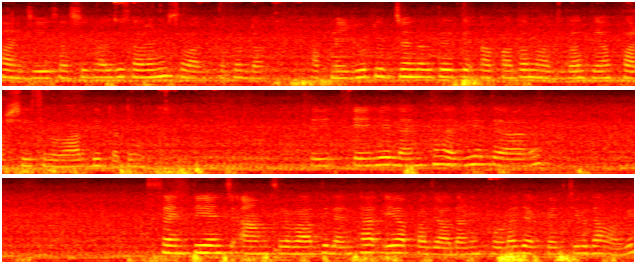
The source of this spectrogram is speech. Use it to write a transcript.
ਹਾਂਜੀ, ਸਤਿ ਸ਼੍ਰੀ ਅਕਾਲ ਜੀ ਸਾਰਿਆਂ ਨੂੰ, ਸਵਾਗਤ ਹੈ ਤੁਹਾਡਾ ਆਪਣੇ YouTube ਚੈਨਲ ਤੇ ਤੇ ਆਪਾਂ ਤੁਹਾਨੂੰ ਅੱਜ ਦੱਸਦੇ ਹਾਂ ਫਰਸ਼ੀ ਸਲਵਾਰ ਦੀ ਕਟਿੰਗ ਤੇ ਇਹ ਲੈਂਥ ਹੈਗੀ ਹੈ ਤਿਆਰ। 37 ਇੰਚ ਆਮ ਸਲਵਾਰ ਦੀ ਲੈਂਥ ਆ, ਇਹ ਆਪਾਂ ਜ਼ਿਆਦਾ ਨਹੀਂ ਥੋੜਾ ਜਿਹਾ ਇੱਕ ਇੰਚ ਵਧਾਵਾਂਗੇ।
